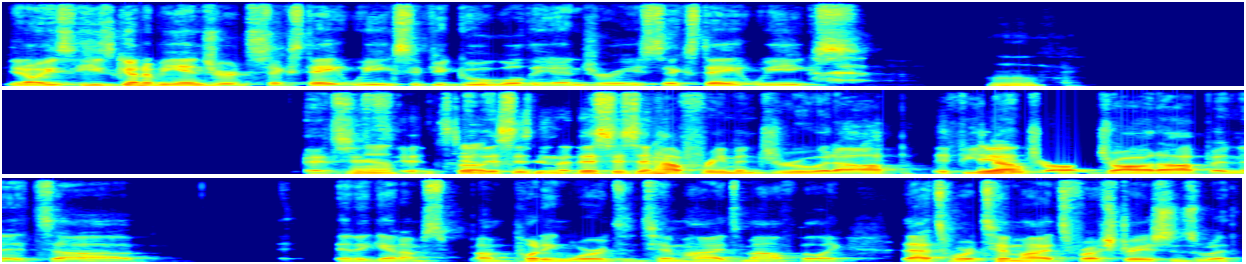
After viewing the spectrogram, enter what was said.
You know, he's he's going to be injured six to eight weeks. If you Google the injury, six to eight weeks. Hmm. It's just it it's, sucks. this isn't this isn't how Freeman drew it up. If he Yeah. did draw draw it up, and it's uh, and again, I'm I'm putting words in Tim Hyde's mouth, but like that's where Tim Hyde's frustrations with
